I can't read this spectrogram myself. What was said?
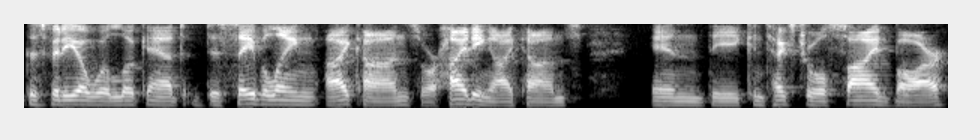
This video will look at disabling icons or hiding icons in the contextual sidebar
